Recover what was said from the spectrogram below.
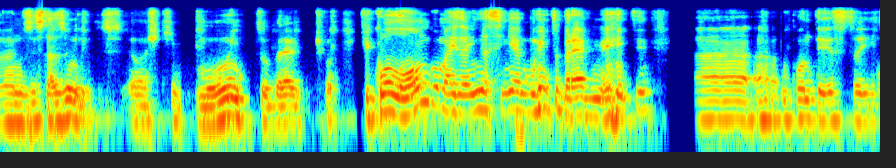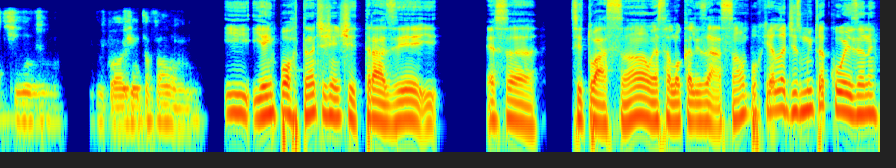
uh, nos Estados Unidos. Eu acho que muito breve, tipo, ficou longo, mas ainda assim é muito brevemente uh, uh, o contexto aí que, do qual a gente está falando. E, e é importante a gente trazer essa situação, essa localização, porque ela diz muita coisa, né?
